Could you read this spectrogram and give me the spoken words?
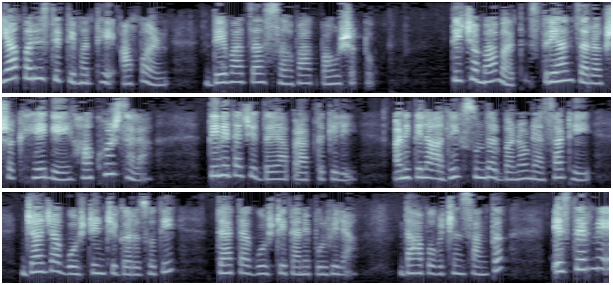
या परिस्थितीमध्ये आपण देवाचा सहभाग पाहू शकतो. तिच्या बाबत स्त्रियांचा रक्षक हेगे हा खुश झाला. तिने त्याची दया प्राप्त केली आणि तिला अधिक सुंदर बनवण्यासाठी ज्या ज्या गोष्टींची गरज होती त्या त्या गोष्टी त्याने पुरविल्या. दहापवचन सांगतं एस्तेरने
